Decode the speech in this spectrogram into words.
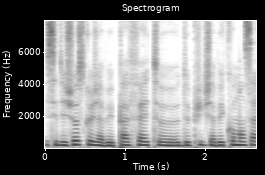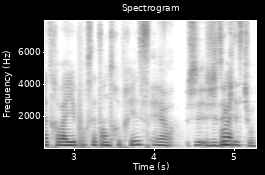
Et c'est des choses que j'avais pas faites euh, depuis que j'avais commencé à travailler pour cette entreprise. Et alors, j'ai deux questions.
